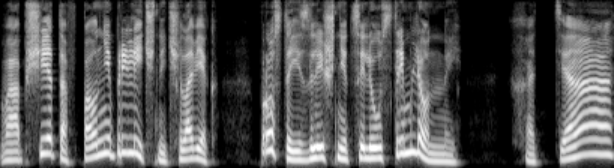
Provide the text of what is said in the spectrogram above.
вообще-то вполне приличный человек, просто излишне целеустремленный. Хотя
